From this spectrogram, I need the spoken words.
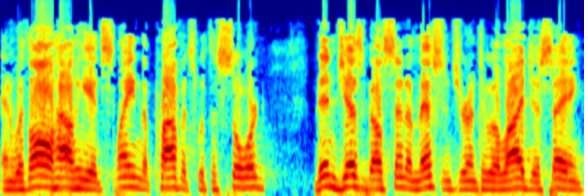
and withal how he had slain the prophets with the sword. Then Jezebel sent a messenger unto Elijah, saying,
